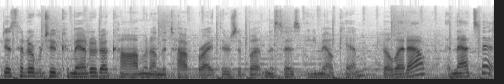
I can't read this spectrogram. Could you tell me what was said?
Just head over to komando.com, and on the top right, there's a button that says Email Kim. Fill that out, and that's it.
